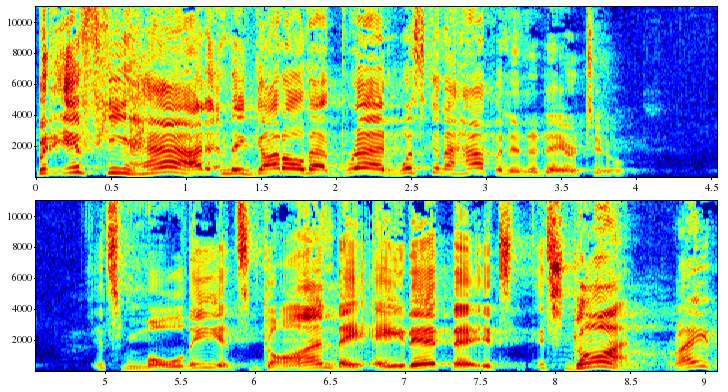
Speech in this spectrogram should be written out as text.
But if he had and they got all that bread, what's going to happen in a day or two? It's moldy, it's gone, they ate it, it's, it's gone, right?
